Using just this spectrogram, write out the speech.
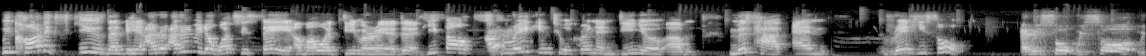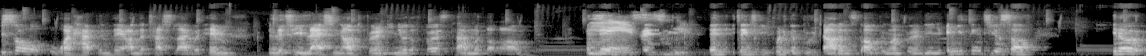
we can't excuse that behavior. I don't, I don't even know what to say about what Di Maria did. He fell straight into a Fernandinho um, mishap and read his soul. And we saw we saw we saw what happened there on the touchline with him literally lashing out to Fernandinho the first time with the arm. And then Yes. essentially then essentially putting the boot out and stomping on Fernandinho. And you think to yourself, you know,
